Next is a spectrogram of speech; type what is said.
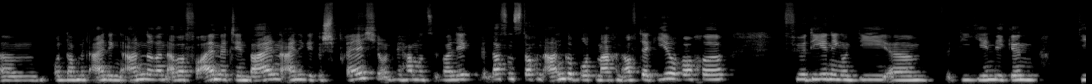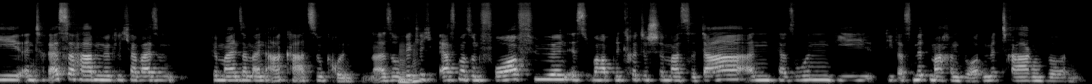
Ähm, und noch mit einigen anderen, aber vor allem mit den beiden einige Gespräche und wir haben uns überlegt, lass uns doch ein Angebot machen auf der Geowoche für diejenigen und die, ähm, für diejenigen, die Interesse haben, möglicherweise gemeinsam ein AK zu gründen. Also mhm. wirklich erstmal so ein Vorfühlen, ist überhaupt eine kritische Masse da an Personen, die, die das mitmachen würden, mittragen würden.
